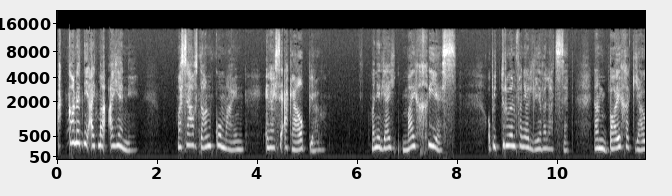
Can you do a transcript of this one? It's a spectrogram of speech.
Ek kan dit nie uit my eie nie. Maar selfs dan kom hy en, en hy sê ek help jou. Wanneer jy my gees op die troon van jou lewe laat sit, dan buig ek jou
